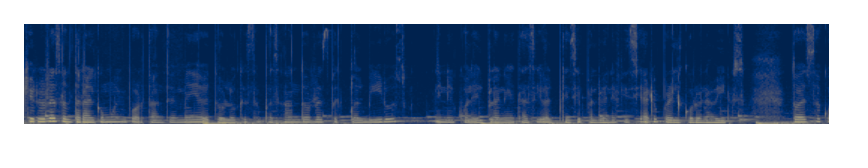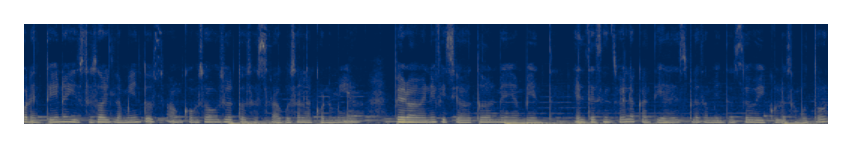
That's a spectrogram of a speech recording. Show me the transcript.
Quiero resaltar algo muy importante en medio de todo lo que está pasando respecto al virus en el cual el planeta ha sido el principal beneficiario por el coronavirus. Toda esta cuarentena y estos aislamientos han causado ciertos estragos en la economía, pero ha beneficiado a todo el medio ambiente el descenso de la cantidad de desplazamientos de vehículos a motor,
